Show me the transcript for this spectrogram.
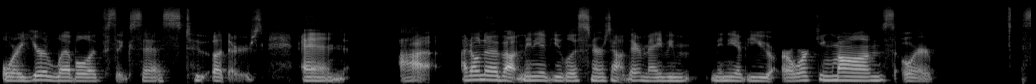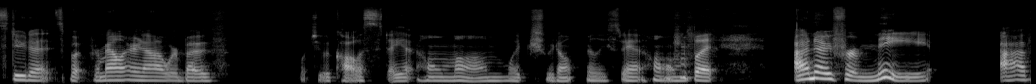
or your level of success to others. And i i don't know about many of you listeners out there maybe many of you are working moms or students but for mallory and i we're both what you would call a stay-at-home mom which we don't really stay at home but i know for me i've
